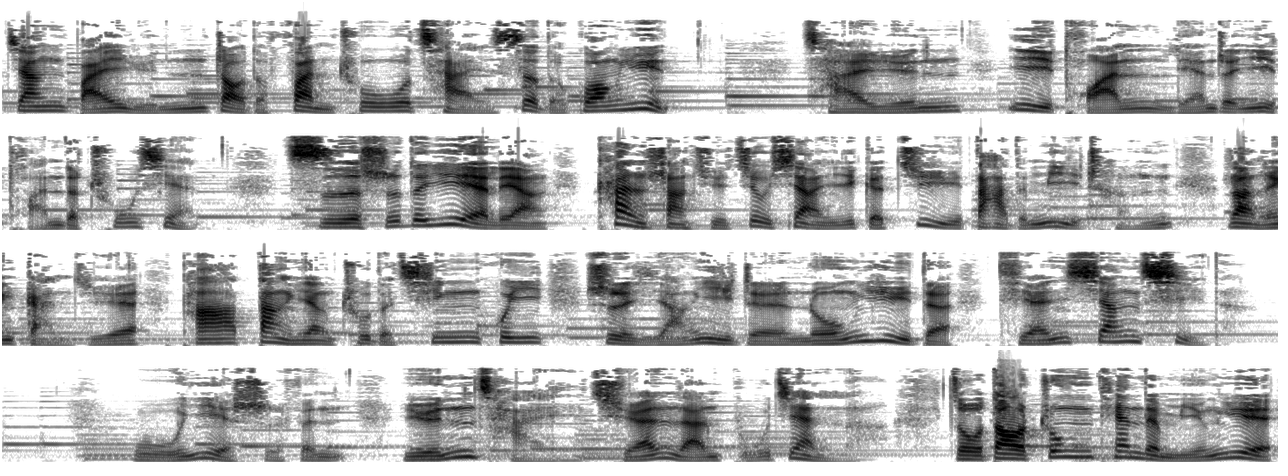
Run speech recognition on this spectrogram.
将白云照得泛出彩色的光晕，彩云一团连着一团的出现。此时的月亮看上去就像一个巨大的蜜城，让人感觉它荡漾出的清辉是洋溢着浓郁的甜香气的。午夜时分，云彩全然不见了。走到中天的明月，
